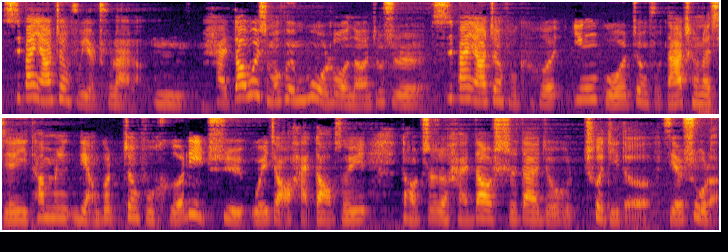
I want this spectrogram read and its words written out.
西班牙政府也出来了。嗯，海盗为什么会没落呢？就是西班牙政府和英国政府达成了协议，他们两个政府合力去围剿海盗，所以导致海盗时代就彻底的结束了。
